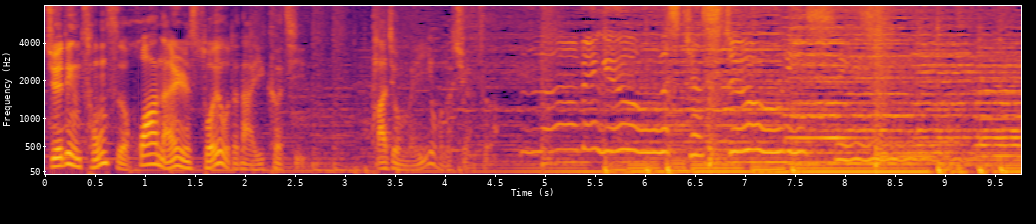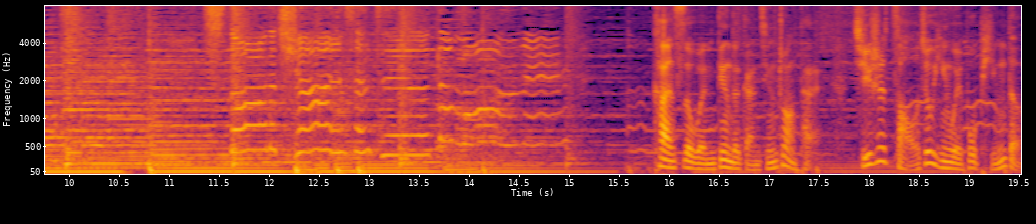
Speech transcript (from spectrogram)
决定从此花男人所有的那一刻起，他就没有了选择。看似稳定的感情状态，其实早就因为不平等，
